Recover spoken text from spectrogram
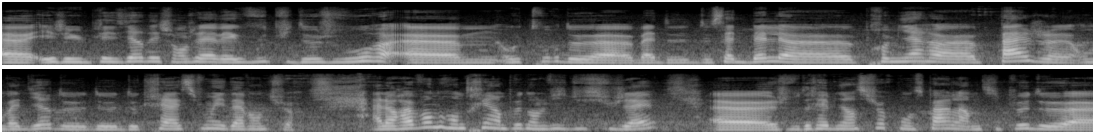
euh, et j'ai eu le plaisir d'échanger avec vous depuis deux jours autour de, bah, de, cette belle première page, on va dire, de, création et d'aventure. Alors avant de rentrer un peu dans le vif du sujet, je voudrais bien sûr qu'on se parle un petit peu de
